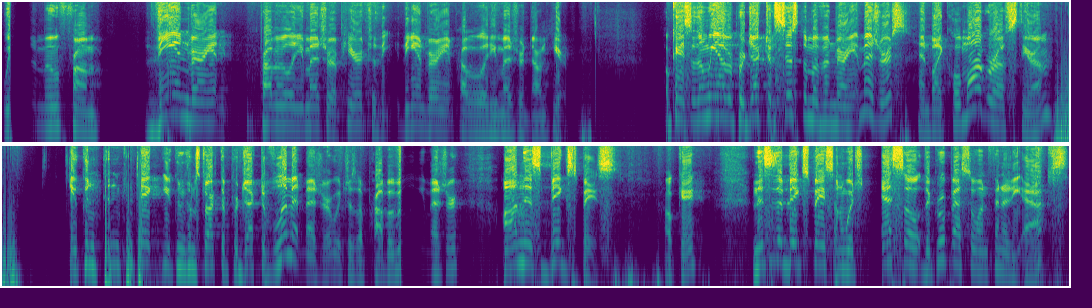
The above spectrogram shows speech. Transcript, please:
we have to move from the invariant probability measure up here to the, the invariant probability measure down here. Okay, so then we have a projective system of invariant measures, and by Kolmogorov's theorem, you can, can take, you can construct a projective limit measure, which is a probability measure, on this big space. Okay, and this is a big space on which SO, the group SO infinity acts,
